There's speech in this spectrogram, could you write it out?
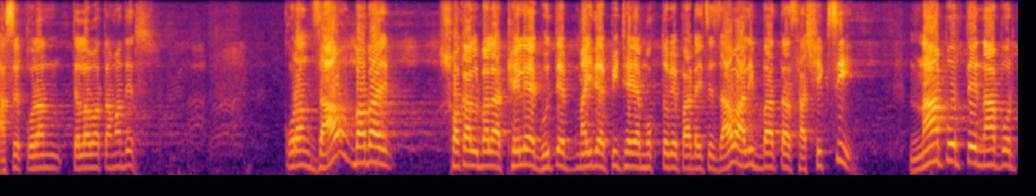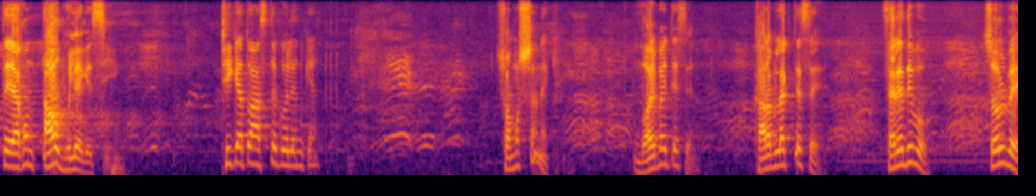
আছে কোরআন তেলাওয়াত আমাদের? কোরআন যাও বাবা সকালবেলা ঠেলে, ঘুতে, মাইরা পিঠে মুক্তবে পাঠাইছে, যাও আলিফ বা তা সা শিখছি, না পড়তে না পড়তে এখন তাও ভুলে গেছি। ঠিক এত আসতে কইলেন কে সমস্যা নাকি? ভয় পাইতেছেন? খারাপ লাগতেছে? ছেড়ে দিব? চলবে?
